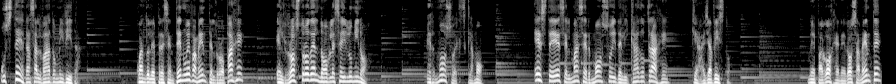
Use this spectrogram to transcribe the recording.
Usted ha salvado mi vida. Cuando le presenté nuevamente el ropaje, el rostro del noble se iluminó. Hermoso, exclamó. Este es el más hermoso y delicado traje que haya visto. Me pagó generosamente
